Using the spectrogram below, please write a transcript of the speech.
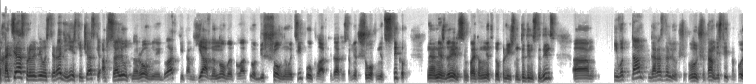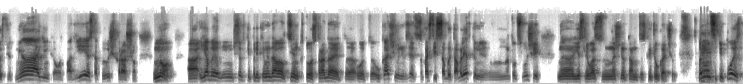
Хотя, справедливости ради, есть участки абсолютно ровные и гладкие, там явно новое полотно бесшовного типа укладки, да, то есть там нет швов, нет стыков э, между рельсами, поэтому нет этого прилично тыдынс-тыдынс. И вот там гораздо лучше. лучше. Там действительно поезд идет мягенько, вот подъезд такой очень хорошо. Но а я бы все-таки порекомендовал тем, кто страдает э, от укачивания, взять, запастись с собой таблетками на тот случай, э, если вас начнет там, так сказать, укачивать. В принципе, поезд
